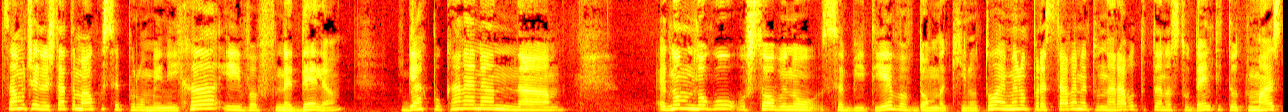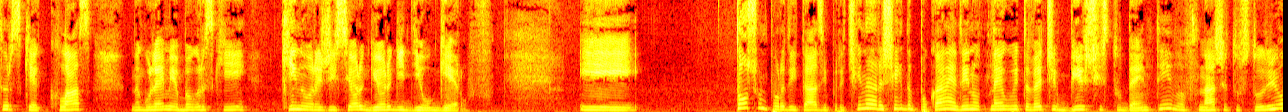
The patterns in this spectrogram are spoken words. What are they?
Само, че нещата малко се промениха и в неделя бях поканена на едно много особено събитие в Дом на киното, а именно представянето на работата на студентите от майсторския клас на големия български кинорежисьор Георги Диогеров. И точно поради тази причина реших да поканя един от неговите вече бивши студенти в нашето студио,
